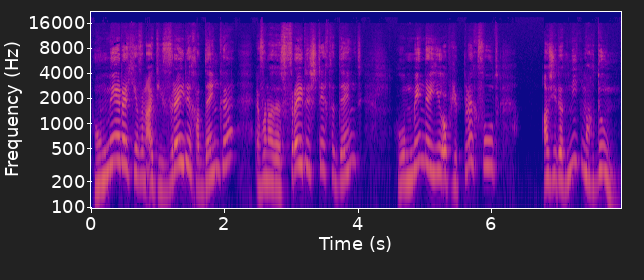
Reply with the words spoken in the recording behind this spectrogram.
Hoe meer dat je vanuit die vrede gaat denken en vanuit het vredestichten denkt, hoe minder je je op je plek voelt als je dat niet mag doen.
